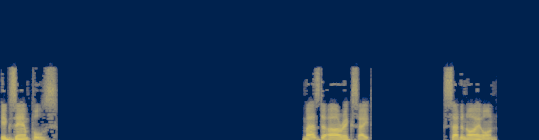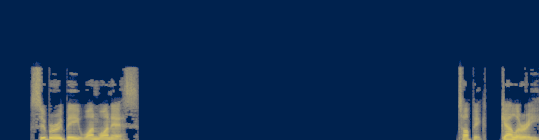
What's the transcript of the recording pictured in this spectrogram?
Examples Mazda RX-8 Saturn Ion. Subaru B11S Topic Gallery.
